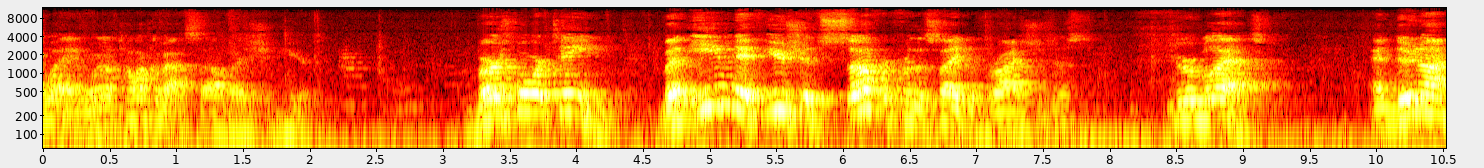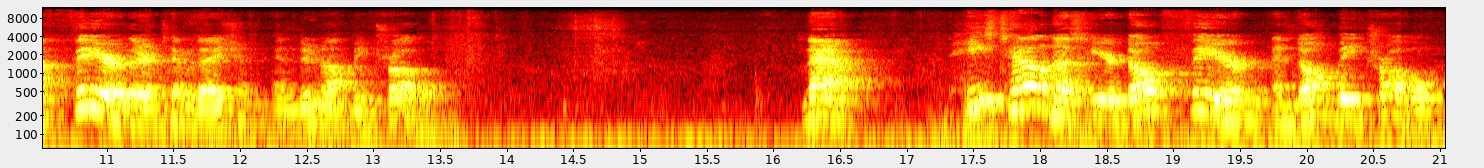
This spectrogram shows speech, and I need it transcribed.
away. And we're going to talk about salvation here. Verse 14. But even if you should suffer for the sake of righteousness, you're blessed. And do not fear their intimidation, and do not be troubled. Now, he's telling us here don't fear and don't be troubled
